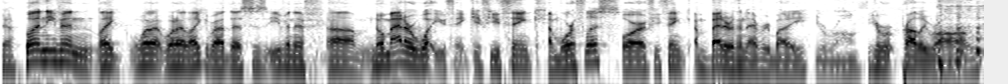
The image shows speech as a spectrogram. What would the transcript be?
Yeah. Well, and even like what what I like about this is even if um, no matter what you think, if you think I'm worthless or if you think I'm better than everybody, You're wrong. you're probably wrong.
